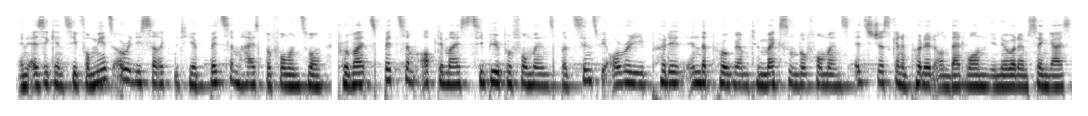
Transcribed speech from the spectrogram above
And as you can see for me it's already selected here Bitsum highest performance one, provides Bitsum optimized CPU performance but since we already put it in the program to maximum performance it's just gonna put it on that one, you know what I'm saying guys.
